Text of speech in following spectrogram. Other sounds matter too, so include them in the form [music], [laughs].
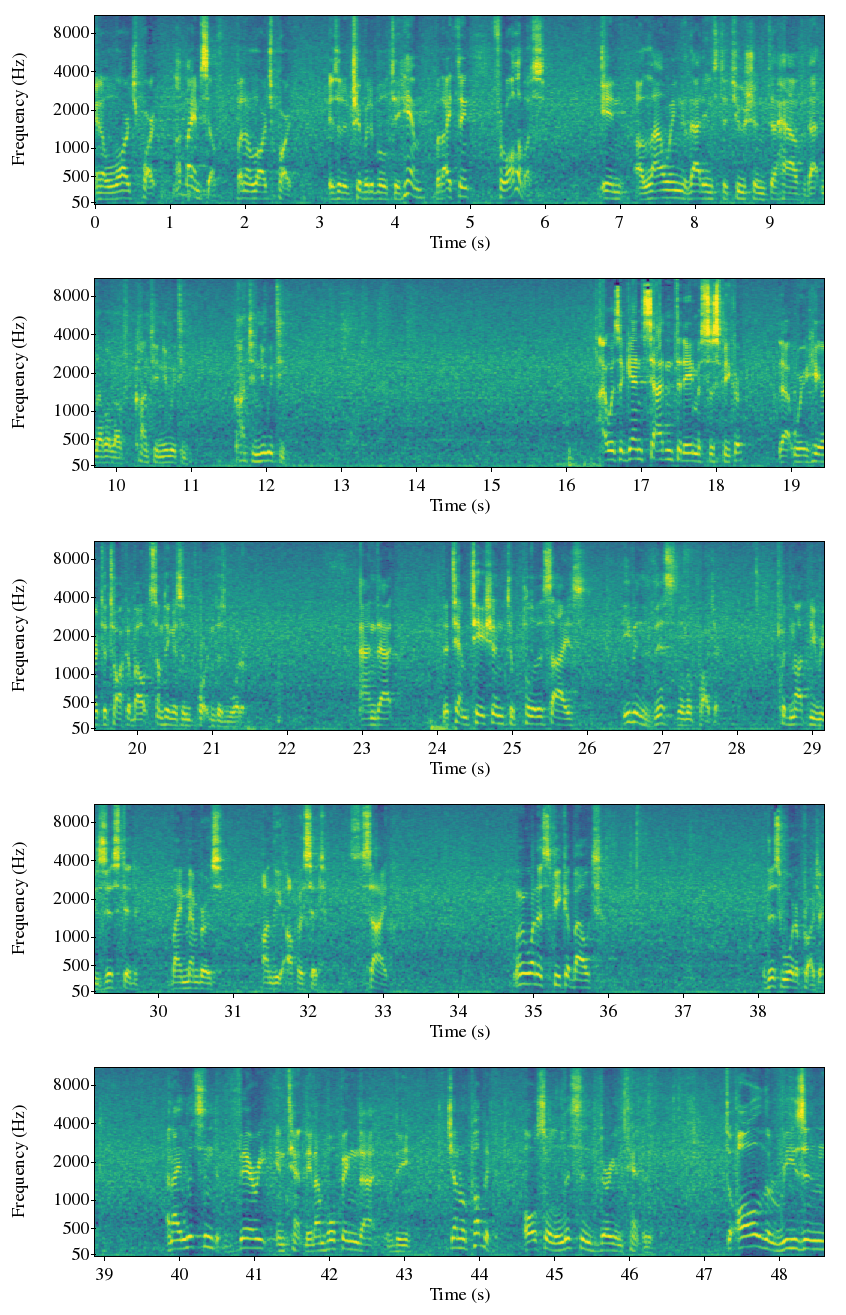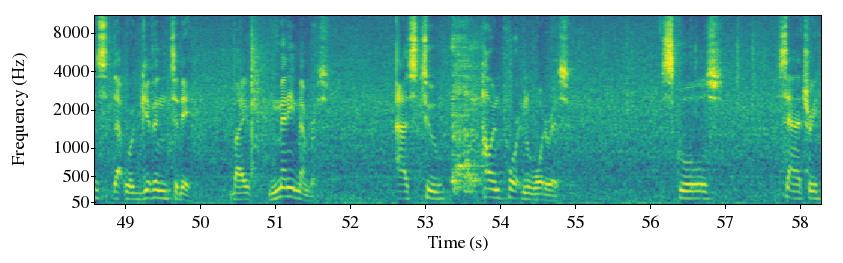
in a large part, not by himself, but in a large part, is it attributable to him, but I think for all of us, in allowing that institution to have that level of continuity. Continuity. I was again saddened today, Mr. Speaker, that we're here to talk about something as important as water. And that the temptation to politicize even this little project could not be resisted by members on the opposite side. When we want to speak about this water project, and I listened very intently, and I'm hoping that the general public also listened very intently to all the reasons that were given today by many members as to how important water is. Schools, sanitary,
